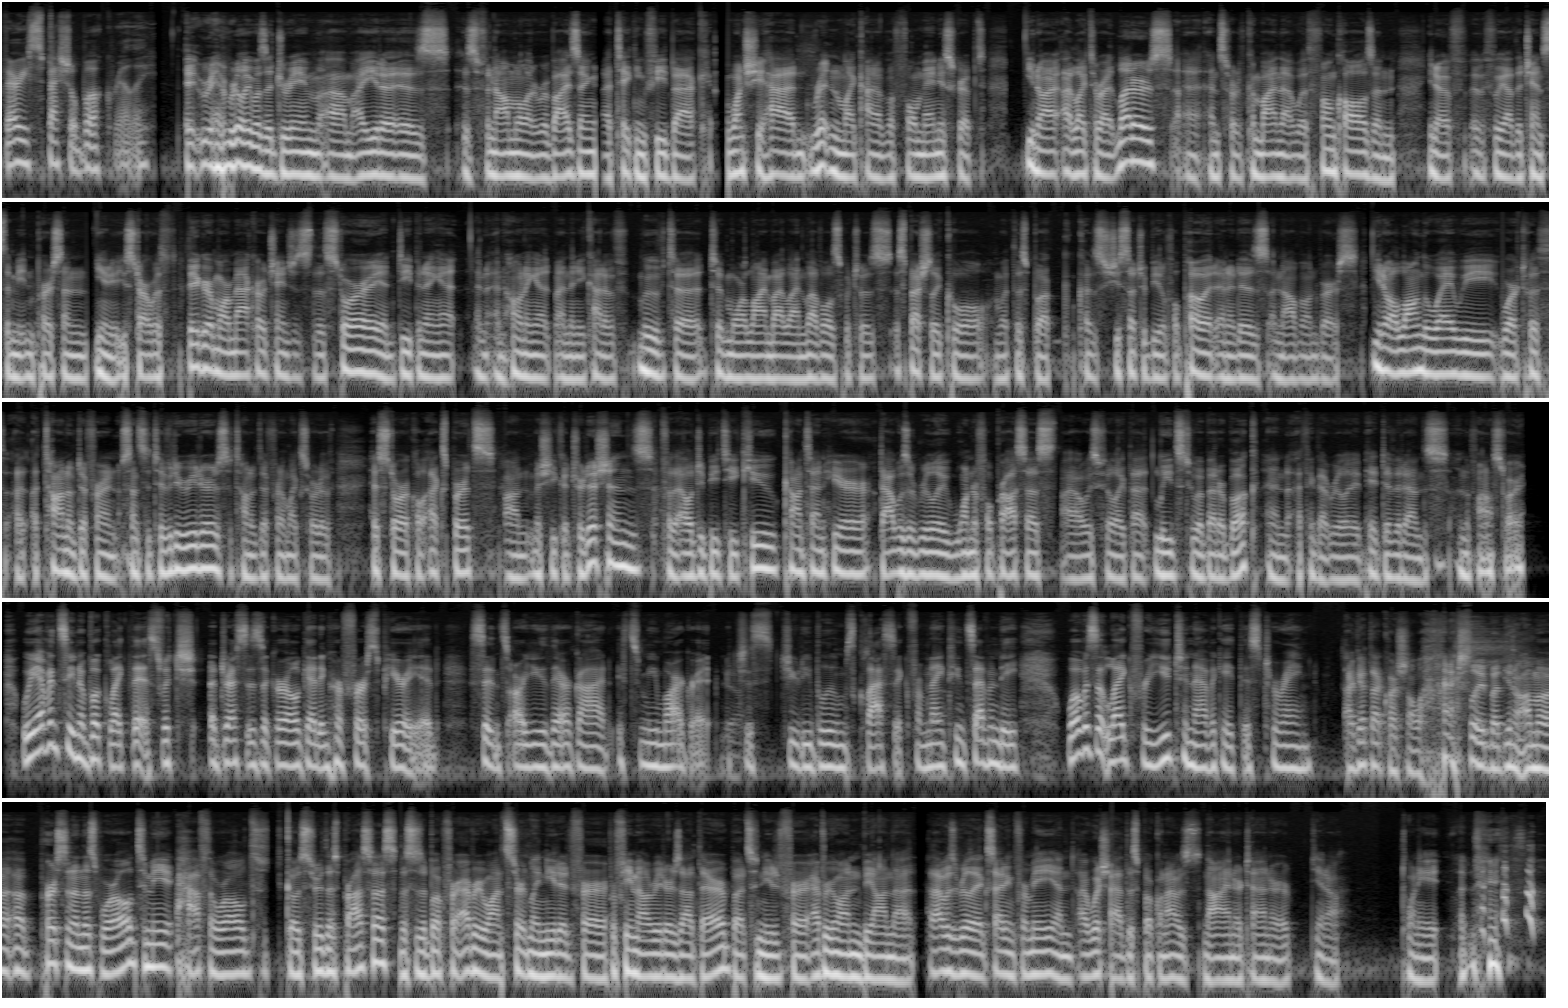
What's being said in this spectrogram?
very special book, really. It, it really was a dream. Um, Aida is is phenomenal at revising, at taking feedback. Once she had written like kind of a full manuscript, you know, I, I, like to write letters and, and, sort of combine that with phone calls. And, you know, if, if we have the chance to meet in person, you know, you start with bigger, more macro changes to the story and deepening it and, and honing it. And then you kind of move to, to more line by line levels, which was especially cool with this book because she's such a beautiful poet and it is a novel in verse. You know, along the way, we worked with a, a ton of different sensitivity readers, a ton of different, like, sort of historical experts on Mexica traditions for the LGBTQ content here. That was a really wonderful process. I always feel like that leads to a better book. And I think that really paid dividends in the final story. We haven't seen a book like this, which addresses a girl getting her first period since Are You There, God? It's Me, Margaret, yeah. which is Judy Blume's classic from 1970. What was it like for you to navigate this terrain? I get that question a lot, actually. But, you know, I'm a, a, person in this world. To me, half the world goes through this process. This is a book for everyone. It's certainly needed for, for female readers out there, but it's needed for everyone beyond that. That was really exciting for me. And I wish I had this book when I was nine or 10 or, you know, 28.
